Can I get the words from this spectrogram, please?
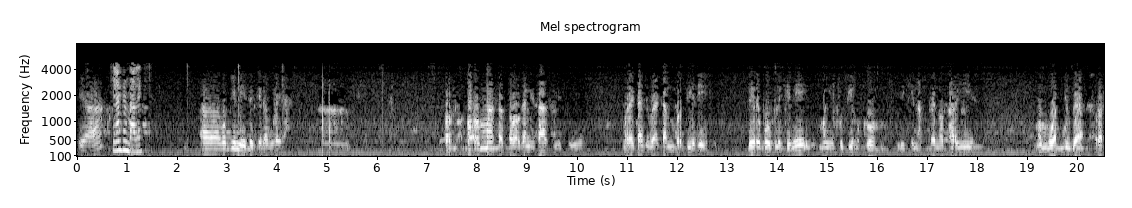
Ya, Silahkan Pak Alex. eh, begini saya kira Bu ya. Eh, or- ormas atau organisasi itu mereka juga akan berdiri di republik ini mengikuti hukum, bikin akte notaris, membuat juga surat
